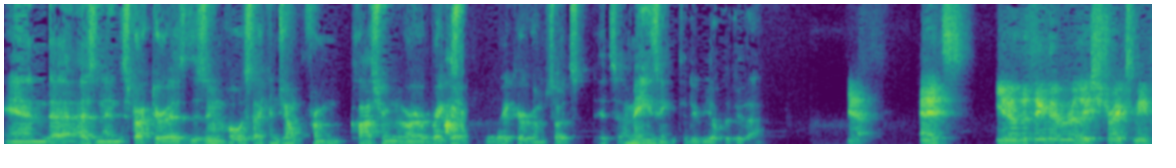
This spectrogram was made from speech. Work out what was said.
And uh, as an instructor, as the Zoom host, I can jump from classroom or breakout to breakout room. So it's it's amazing to do, be able to do that. Yeah, and it's you know the thing that really strikes me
